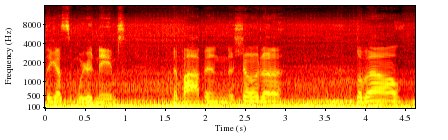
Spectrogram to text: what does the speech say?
They got some weird names. Nemahbin, Nashotah, LaBelle.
